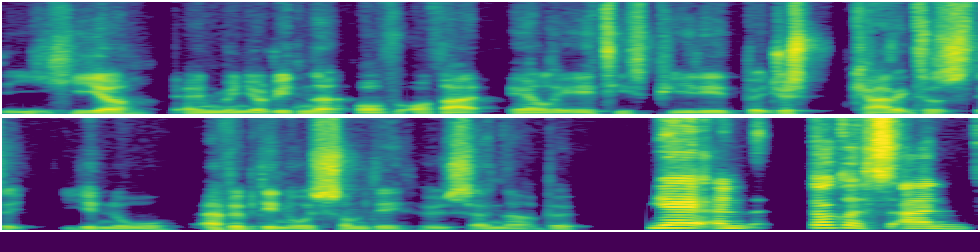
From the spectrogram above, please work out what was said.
that you hear and when you're reading it of, of that early 80s period, but just characters that you know. Everybody knows somebody who's in that book. Yeah, and Douglas and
